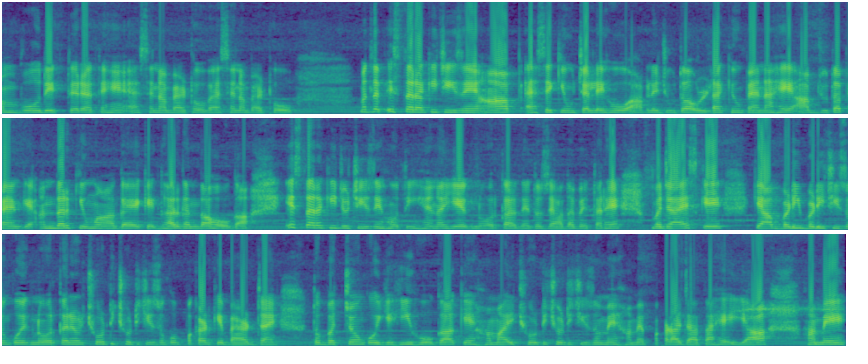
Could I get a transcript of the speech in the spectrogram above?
हम वो देखते रहते हैं, ऐसे ना बैठो, वैसे ना बैठो। मतलब इस तरह की चीज़ें, आप ऐसे क्यों चले हो? आपने जूता उल्टा क्यों पहना है? आप जूता पहन के अंदर क्यों आ गए कि घर गंदा होगा? इस तरह की जो चीज़ें होती हैं ना, ये इग्नोर कर दें तो ज़्यादा बेहतर है। बजाय इसके कि आप बड़ी बड़ी चीज़ों को इग्नोर करें और छोटी छोटी चीज़ों को पकड़ के बैठ जाएँ तो बच्चों को यही होगा कि हमारी छोटी छोटी चीज़ों में हमें पकड़ा जाता है या हमें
